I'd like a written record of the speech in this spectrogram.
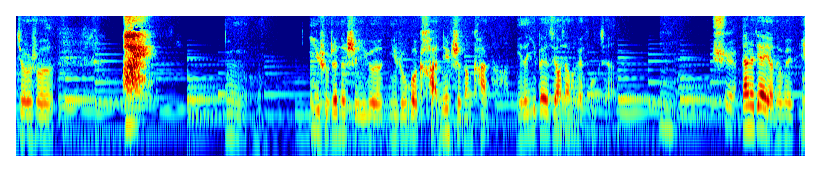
就是说，唉，嗯，艺术真的是一个，你如果看，你只能看它，你的一辈子要向它给奉献。嗯是，但是电影就未必。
